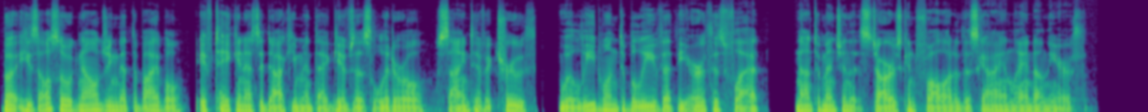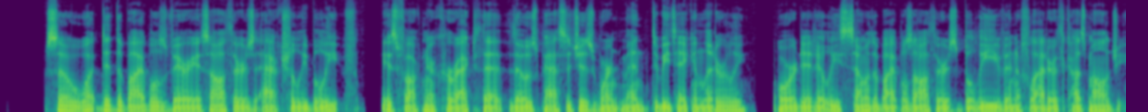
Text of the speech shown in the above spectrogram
but he's also acknowledging that the Bible, if taken as a document that gives us literal, scientific truth, will lead one to believe that the earth is flat, not to mention that stars can fall out of the sky and land on the earth. So, what did the Bible's various authors actually believe? Is Faulkner correct that those passages weren't meant to be taken literally? Or did at least some of the Bible's authors believe in a flat earth cosmology?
